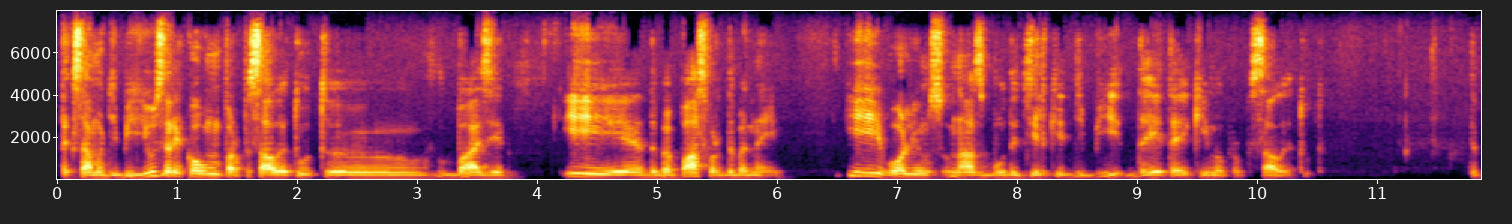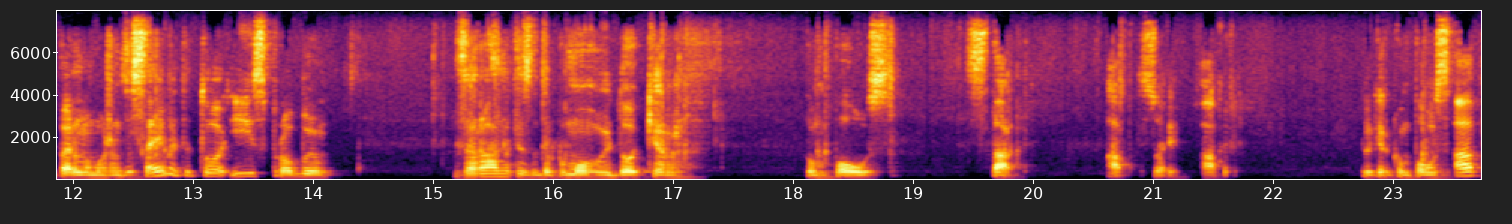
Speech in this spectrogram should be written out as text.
Так само DB user, якого ми прописали тут е, в базі. І DB password, DB name. І volumes у нас буде тільки DB data, який ми прописали тут. Тепер ми можемо засейвити то і спробуємо заранити за допомогою Docker Compose Start. Up, sorry, up. Docker Compose Up.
